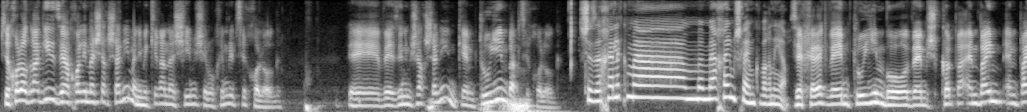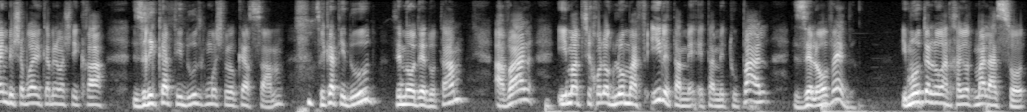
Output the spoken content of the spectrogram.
פסיכולוג רגיל זה יכול להימשך שנים, אני מכיר אנשים שהולכים לפסיכולוג, אה, וזה נמשך שנים, כי הם תלויים בפסיכולוג. שזה חלק מה... מהחיים שלהם כבר נהיה. זה חלק והם תלויים בו, והם ש- הם באים, הם פעם בשבוע לקבל מה שנקרא זריקת עידוד, כמו שאתה לוקח סם. זריקת עידוד, זה מעודד אותם, אבל אם הפסיכולוג לא מפעיל את, המ, את המטופל, זה לא עובד. אם הוא נותן לו הנחיות מה לעשות,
